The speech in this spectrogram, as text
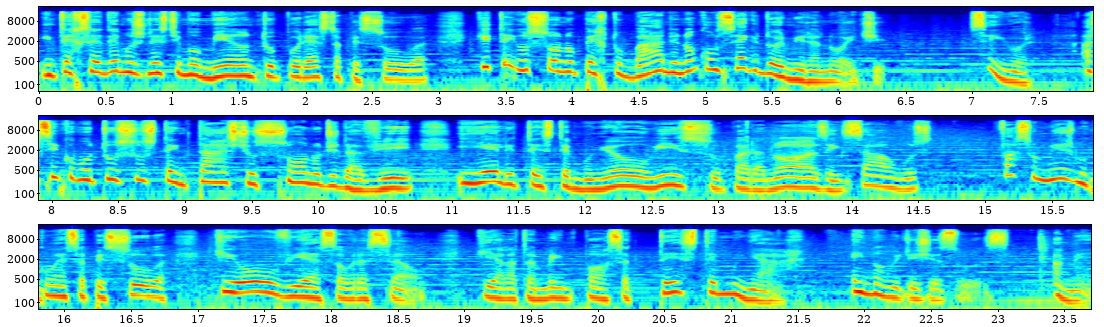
intercedemos neste momento por esta pessoa que tem o sono perturbado e não consegue dormir à noite. Senhor, assim como tu sustentaste o sono de Davi e ele testemunhou isso para nós em Salmos, faça o mesmo com essa pessoa que ouve essa oração, que ela também possa testemunhar. Em nome de Jesus. Amém.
